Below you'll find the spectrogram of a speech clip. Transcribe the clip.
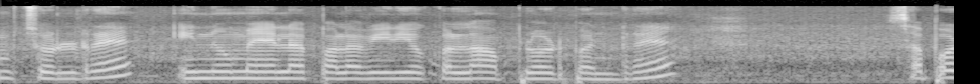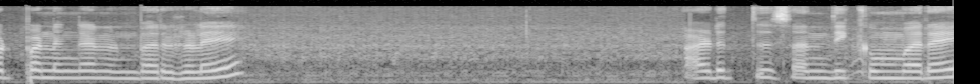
தான் சொல்கிறேன் இன்னும் மேலே பல வீடியோக்கள்லாம் அப்லோட் பண்ணுறேன் சப்போர்ட் பண்ணுங்கள் நண்பர்களே. அடுத்து சந்திக்கும் வரை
